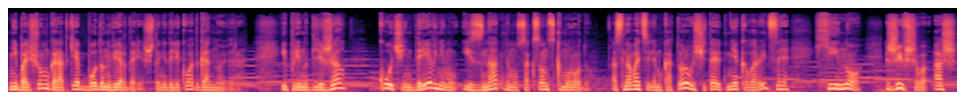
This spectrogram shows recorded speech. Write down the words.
небольшом городке Боденвердере, что недалеко от Ганновера, и принадлежал к очень древнему и знатному саксонскому роду, основателем которого считают некого рыцаря Хейно, жившего аж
